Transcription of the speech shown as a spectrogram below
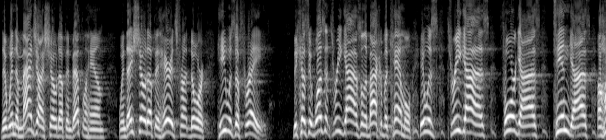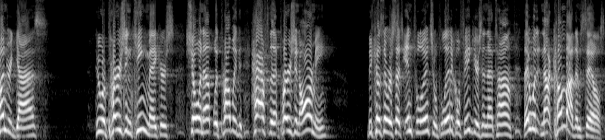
that when the Magi showed up in Bethlehem, when they showed up at Herod's front door, he was afraid. Because it wasn't three guys on the back of a camel, it was three guys, four guys, ten guys, a hundred guys who were Persian kingmakers showing up with probably half the Persian army because there were such influential political figures in that time, they would not come by themselves.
